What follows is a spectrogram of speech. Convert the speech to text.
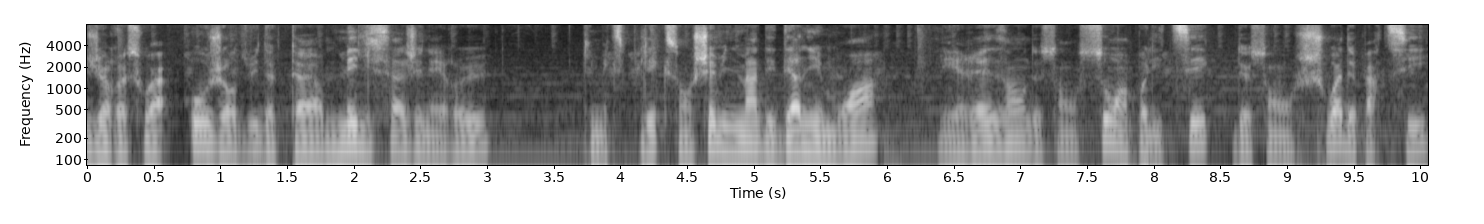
Je reçois aujourd'hui Dr Mélissa Généreux qui m'explique son cheminement des derniers mois, les raisons de son saut en politique, de son choix de parti,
